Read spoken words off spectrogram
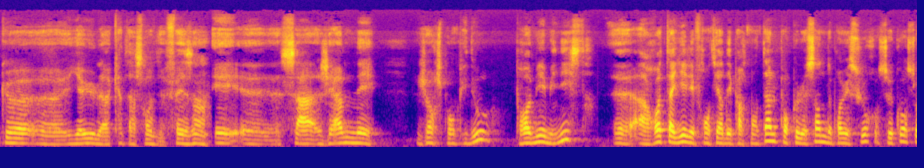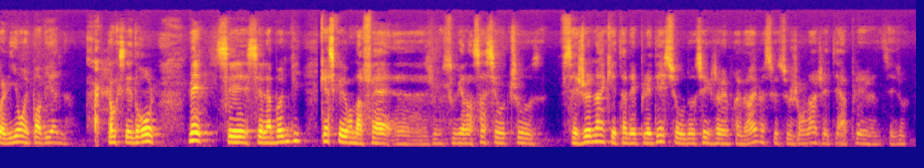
que euh, y a eu la catastrophe de Fézin et euh, ça, j'ai amené Georges Pompidou, Premier ministre, euh, à retailler les frontières départementales pour que le centre de premier secours, soit Lyon et pas Vienne. Donc c'est drôle. Mais c'est la bonne vie. Qu'est-ce qu'on a fait Je me souviens, ça c'est autre chose. C'est Genin qui est allé plaider sur le dossier que j'avais préparé parce que ce jour-là j'étais appelé, je ne sais où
